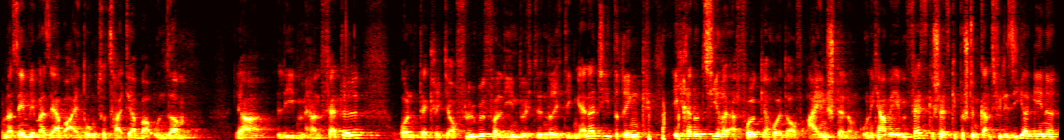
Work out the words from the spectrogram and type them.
Und das sehen wir immer sehr beeindruckend zurzeit ja bei unserem, ja, lieben Herrn Vettel. Und der kriegt ja auch Flügel verliehen durch den richtigen Energy Drink. Ich reduziere Erfolg ja heute auf Einstellung. Und ich habe eben festgestellt, es gibt bestimmt ganz viele Siegergene.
